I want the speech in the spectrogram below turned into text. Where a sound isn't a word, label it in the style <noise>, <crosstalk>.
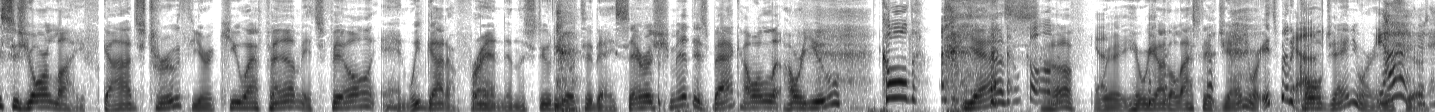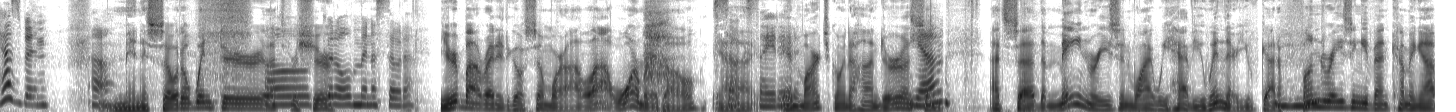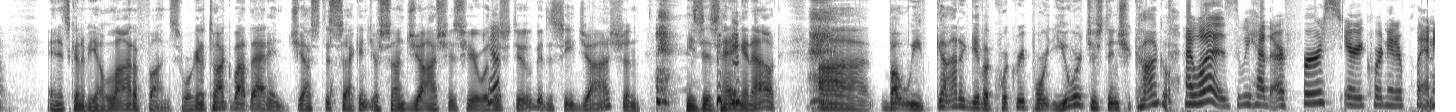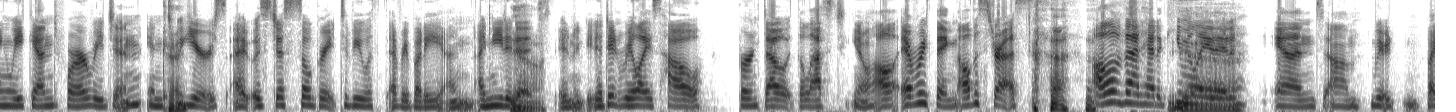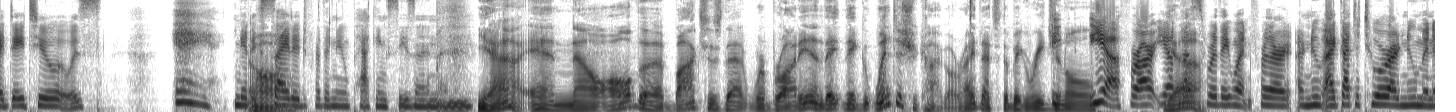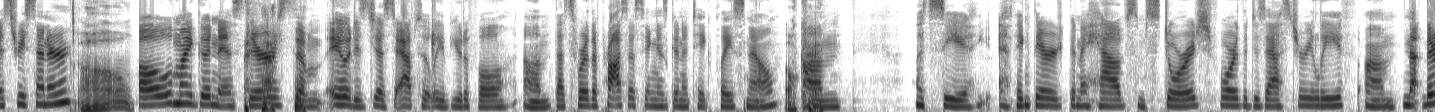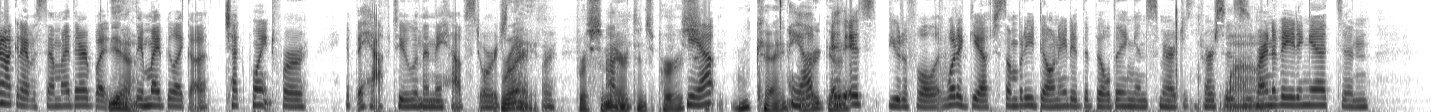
This is your life, God's truth. Your QFM. It's Phil, and we've got a friend in the studio <laughs> today. Sarah Schmidt is back. How how are you? Cold. Yes. <laughs> Cold. Oh, Yeah. Here we are, the last day of January. It's been a cold January Yeah, this year. it has been. Oh, Minnesota winter, that's oh, for sure. Good old Minnesota. You're about ready to go somewhere a lot warmer, <sighs> though. So uh, excited. In March, going to Honduras. Yeah. That's uh, the main reason why we have you in there. You've got a Mm-hmm. fundraising event coming up, and it's going to be a lot of fun. So we're going to talk about that in just a second. Your son Josh is here with Yep. us, too. Good to see Josh, and he's just hanging out. <laughs> Uh, but we've got to give a quick report. You were just in Chicago. I was. We had our first area coordinator planning weekend for our region in Okay. two years. It was just so great to be with everybody, and I needed Yeah. it. And I didn't realize how burnt out the last, you know, all everything, all the stress, <laughs> all of that had accumulated. Yeah. And um, we were, by day two, it was, yay! Get Oh. excited for the new packing season, and Yeah, and now all the boxes that were brought in, they, they went to Chicago, right? That's the big regional. yeah, for our yeah, Yeah. that's where they went for our, our new. I got to tour our new ministry center. Oh, Oh my goodness, there's <laughs> some. It is just absolutely beautiful. Um, that's where the processing is going to take place now. Okay. Um, let's see. I think they're going to have some storage for the disaster relief. Um, not they're not going to have a semi there, but Yeah. they might be like a checkpoint for if they have to, and then they have storage right. there for. For Samaritan's Purse. yeah. Okay. Good. it, it's beautiful. What a gift! Somebody donated the building, and Samaritan's Purse is renovating it, and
